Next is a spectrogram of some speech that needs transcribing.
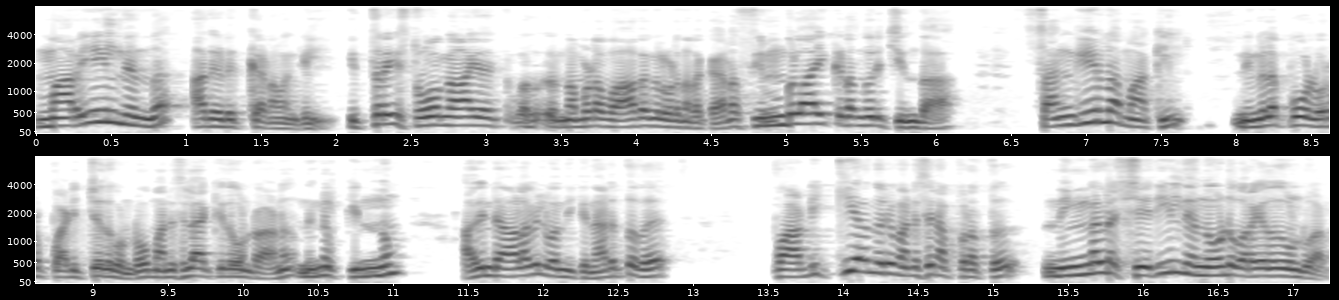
മറിയിൽ നിന്ന് അത് എടുക്കണമെങ്കിൽ ഇത്രയും സ്ട്രോങ് ആയ നമ്മുടെ വാദങ്ങൾ ഇവിടെ നടക്കുക സിമ്പിളായി കിടന്നൊരു ചിന്ത സങ്കീർണമാക്കി നിങ്ങളെപ്പോലുള്ളവർ പഠിച്ചത് കൊണ്ടോ മനസ്സിലാക്കിയത് കൊണ്ടാണ് നിങ്ങൾക്കിന്നും അതിന്റെ അളവിൽ വന്നിരിക്കുന്നത്. അടുത്തത് പഠിക്കുക എന്നൊരു മനസ്സിനപ്പുറത്ത് നിങ്ങളുടെ ശരിയിൽ നിന്നുകൊണ്ട് പറയുന്നത് കൊണ്ടുമാണ്.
